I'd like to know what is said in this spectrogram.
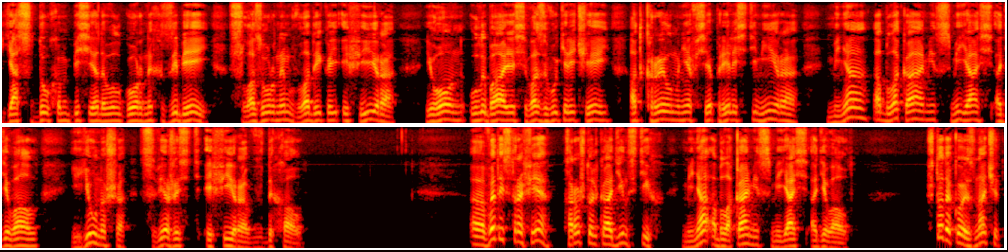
Я с духом беседовал горных зыбей, С лазурным владыкой эфира, И он, улыбаясь во звуке речей, Открыл мне все прелести мира. Меня облаками, смеясь, одевал, И юноша свежесть эфира вдыхал. В этой строфе хорош только один стих: "Меня облаками, смеясь, одевал". Что такое значит:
